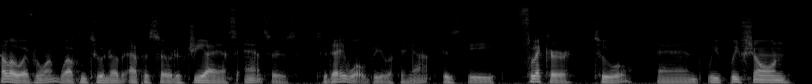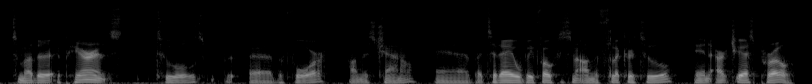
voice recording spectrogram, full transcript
Hello everyone, welcome to another episode of GIS Answers. Today what we'll be looking at is the Flicker tool and we've, we've shown some other appearance tools uh, before on this channel uh, but today we'll be focusing on the Flicker tool in ArcGIS Pro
